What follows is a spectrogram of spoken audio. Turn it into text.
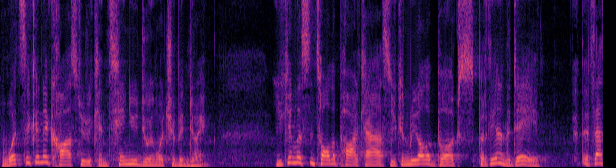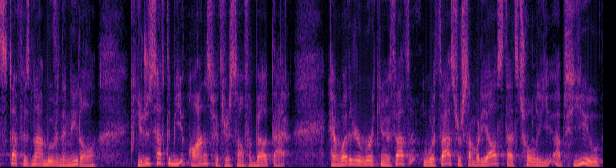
What's it going to cost you to continue doing what you've been doing? You can listen to all the podcasts, you can read all the books, but at the end of the day, if that stuff is not moving the needle, you just have to be honest with yourself about that. And whether you're working with us, with us or somebody else, that's totally up to you.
